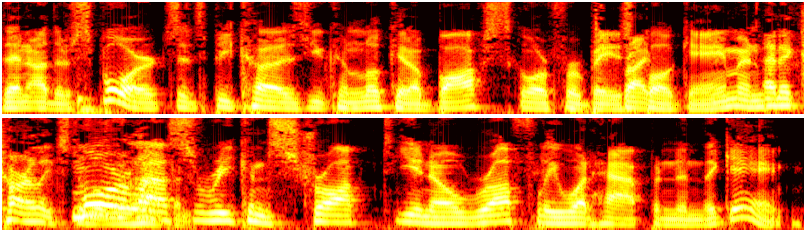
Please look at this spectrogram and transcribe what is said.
Than other sports, it's because you can look at a box score for a baseball Right. game and, And it correlates more or less reconstruct, you know, roughly what happened in the game.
